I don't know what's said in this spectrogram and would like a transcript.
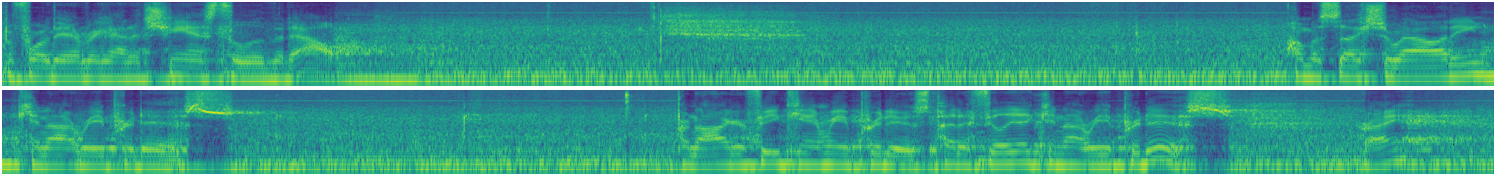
before they ever got a chance to live it out. Homosexuality cannot reproduce. Pornography can't reproduce. Pedophilia cannot reproduce, right?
